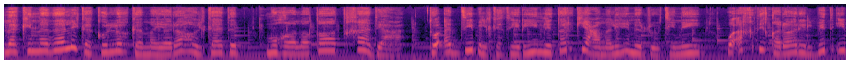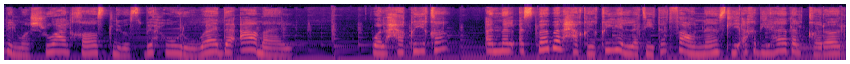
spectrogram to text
لكن ذلك كله كما يراه الكاتب مغالطات خادعة تؤدي بالكثيرين لترك عملهم الروتيني وأخذ قرار البدء بالمشروع الخاص ليصبحوا رواد أعمال. والحقيقة أن الأسباب الحقيقية التي تدفع الناس لأخذ هذا القرار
